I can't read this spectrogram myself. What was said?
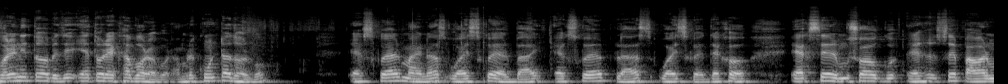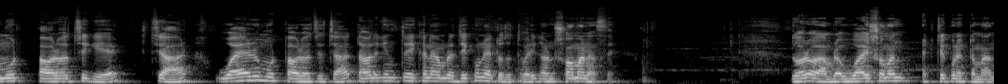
ধরে নিতে হবে যে এত রেখা বরাবর, আমরা কোনটা ধরবো? X square minus y square by x square plus y square দেখো এক্সের এক্সের পাওয়ার মোট পাওয়ার হচ্ছে গিয়ে চার ওয়াইয়েরও মোট পাওয়ার হচ্ছে চার, তাহলে কিন্তু এখানে আমরা যে কোনো একটা ধরতে পারি, কারণ সমান আছে। ধরো, আমরা ওয়াই সমান একটা কোনো একটা মান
